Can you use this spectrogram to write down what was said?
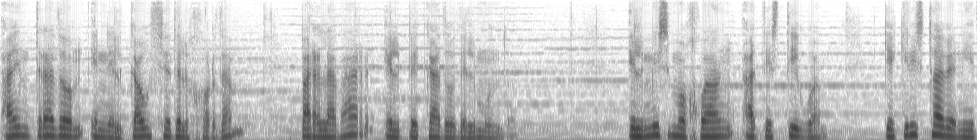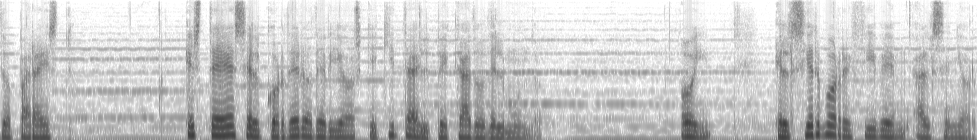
ha entrado en el cauce del Jordán para lavar el pecado del mundo. El mismo Juan atestigua que Cristo ha venido para esto. Este es el Cordero de Dios que quita el pecado del mundo. Hoy el siervo recibe al Señor,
